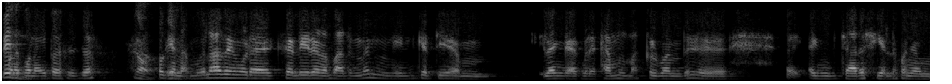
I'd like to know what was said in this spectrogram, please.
பேசுங்க. நான் இப்போ ஓகே நான் முதலாவது எங்களோட கேள்வியில நான் பார்த்தீங்கன்னா இன்கத்திய இலங்கை தமிழ் மக்கள் வந்து அரசியல்ல கொஞ்சம்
